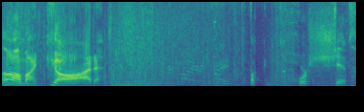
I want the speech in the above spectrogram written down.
Oh my god! Fucking horse shit.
